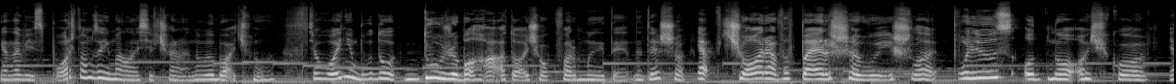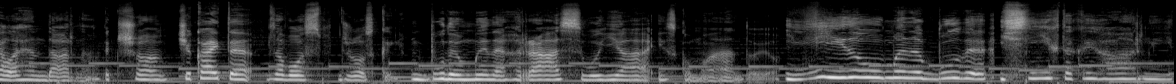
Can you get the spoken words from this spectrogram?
я навіть спортом займалася вчора, ну ви бачили. Сьогодні буду дуже багато очок фармити. Не те, що я вчора вперше вийшла, плюс одно очко. Я легендарна. Так що чекайте завоз жорсткий. Буде в мене гра своя із командою. І відео в мене буде. І сніг такий гарний,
